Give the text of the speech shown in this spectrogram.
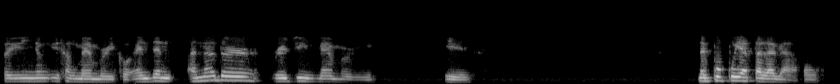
So yun yung isang memory ko. And then another Regine memory is nagpupuya talaga ako.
